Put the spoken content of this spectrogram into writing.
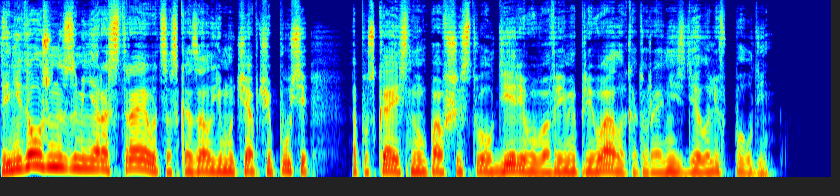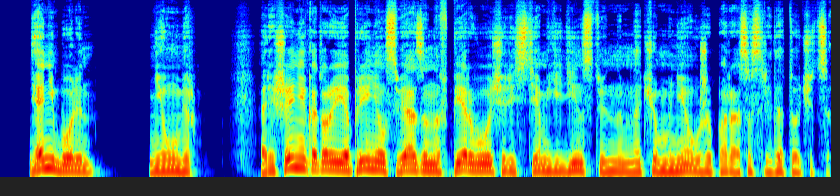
«Ты не должен из-за меня расстраиваться», — сказал ему Чапча Пуси, опускаясь на упавший ствол дерева во время привала, который они сделали в полдень. «Я не болен, не умер, а решение, которое я принял, связано в первую очередь с тем единственным, на чем мне уже пора сосредоточиться.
